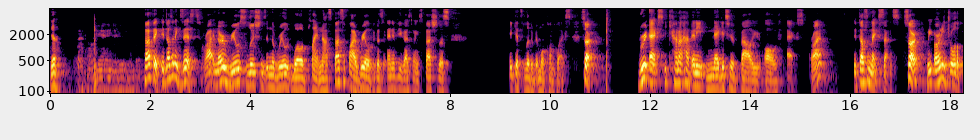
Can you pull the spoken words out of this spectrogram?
Yeah. Perfect. It doesn't exist, right? No real solutions in the real world plane. Now, specify real because any of you guys doing specialists, it gets a little bit more complex. So, root x, you cannot have any negative value of x, right? It doesn't make sense. So, we only draw the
